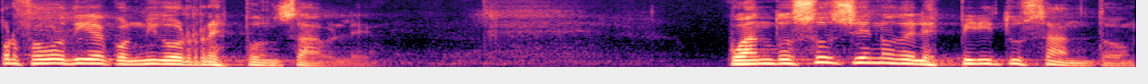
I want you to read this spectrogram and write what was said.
Por favor, diga conmigo responsable. Cuando sos lleno del Espíritu Santo,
